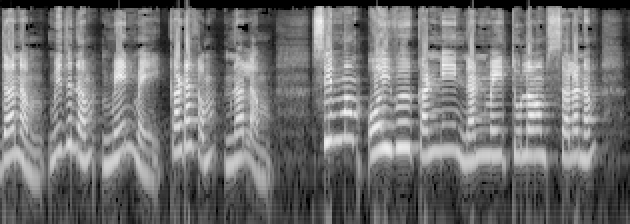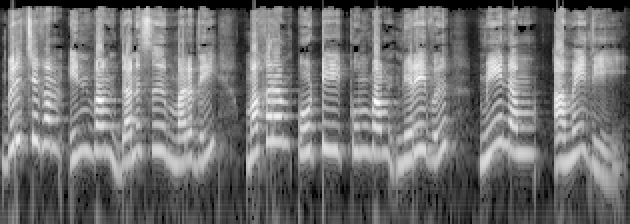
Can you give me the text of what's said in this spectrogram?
தனம் மிதுனம் மேன்மை கடகம் நலம். சிம்மம் ஓய்வு கன்னி நன்மை துலாம் சலனம். விருச்சிகம் இன்பம் தனுசு மறதி. மகரம் போட்டி கும்பம் நிறைவு மீனம் அமைதி.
